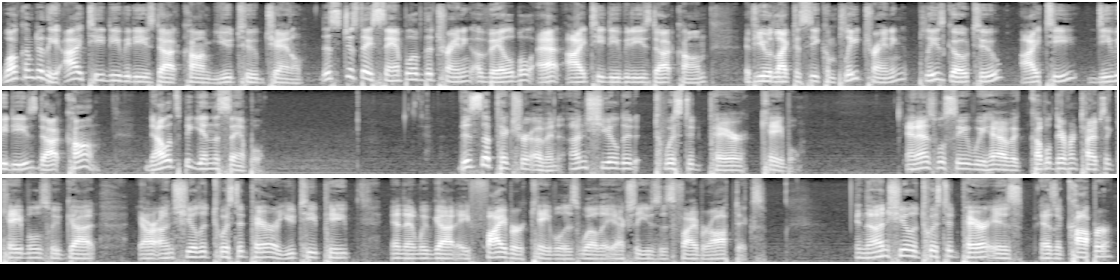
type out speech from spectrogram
Welcome to the itdvds.com YouTube channel. This is just a sample of the training available at itdvds.com. If you would like to see complete training, please go to itdvds.com. Now let's begin the sample. This is a picture of an unshielded twisted pair cable. And as we'll see, we have a couple different types of cables. We've got our unshielded twisted pair, our UTP, and then we've got a fiber cable as well that actually uses fiber optics. In the unshielded twisted pair is as a copper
